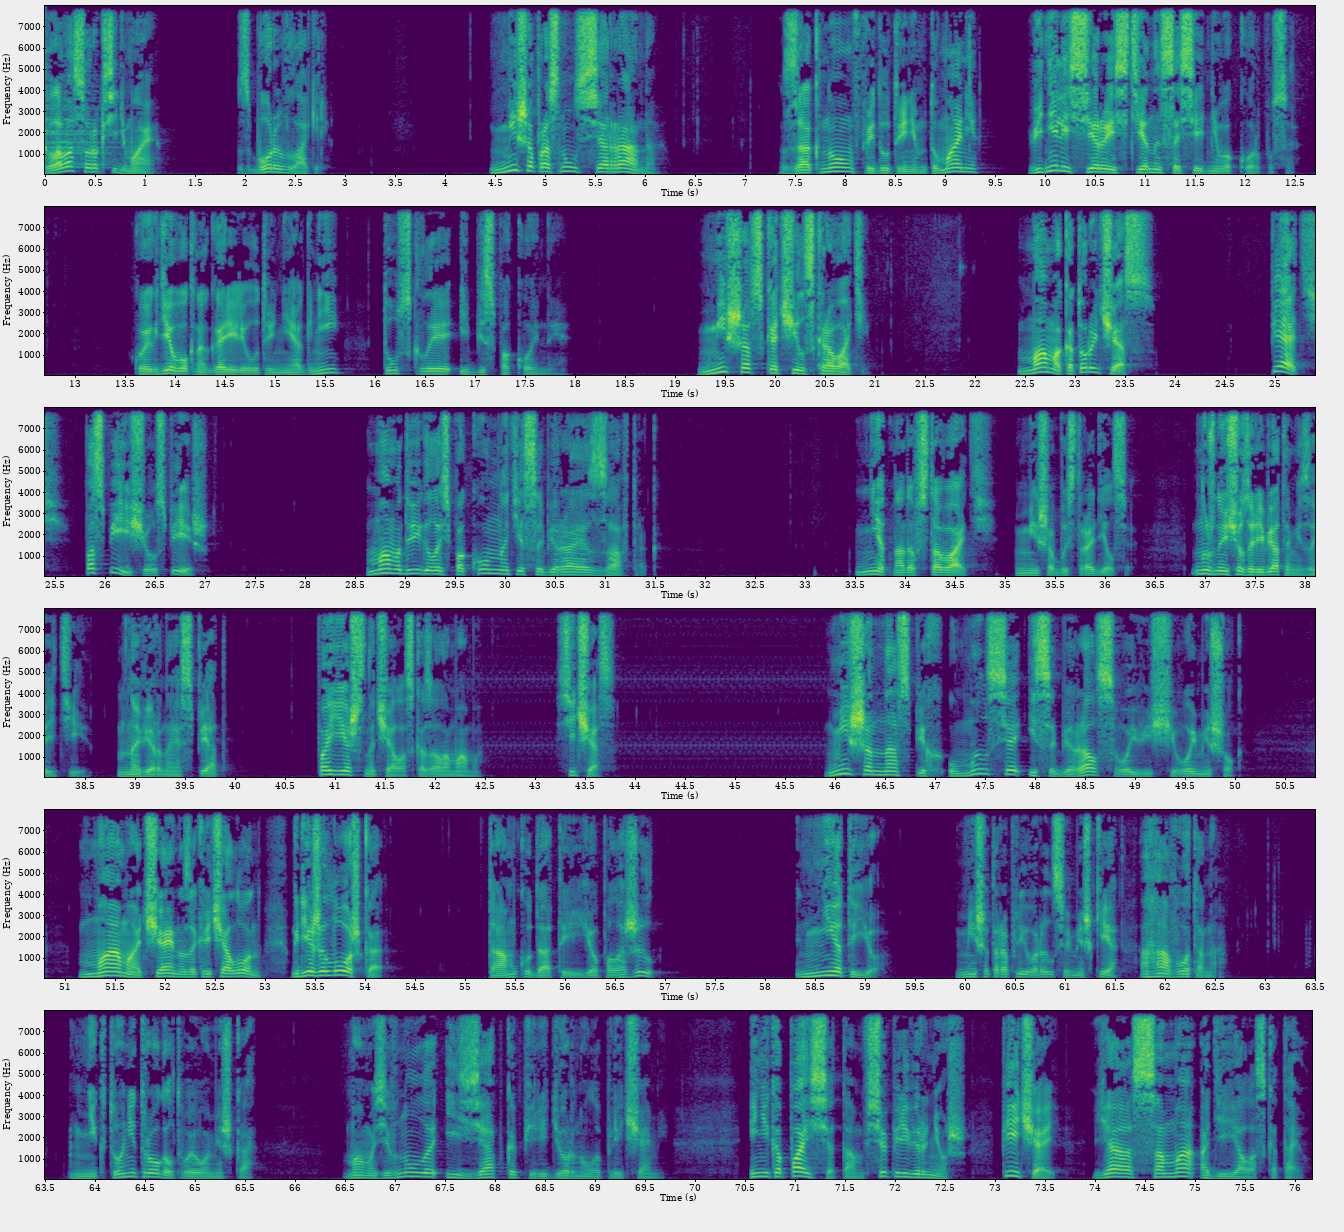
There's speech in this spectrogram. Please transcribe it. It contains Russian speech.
Глава 47. Сборы в лагерь. Миша проснулся рано. За окном в предутреннем тумане виднелись серые стены соседнего корпуса. Кое-где в окнах горели утренние огни, тусклые и беспокойные. Миша вскочил с кровати. «Мама, который час?» «Пять. Поспи еще, успеешь». Мама двигалась по комнате, собирая завтрак. «Нет, надо вставать», — Миша быстро оделся. «Нужно еще за ребятами зайти. Наверное, спят». «Поешь сначала», — сказала мама. «Сейчас». Миша наспех умылся и собирал свой вещевой мешок. «Мама!» — отчаянно закричал он. «Где же ложка?» «Там, куда ты ее положил». Нет ее. Миша торопливо рылся в мешке. Ага, вот она. Никто не трогал твоего мешка. Мама зевнула и зябко передернула плечами. И не копайся там, все перевернешь. Пей чай, я сама одеяло скатаю.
